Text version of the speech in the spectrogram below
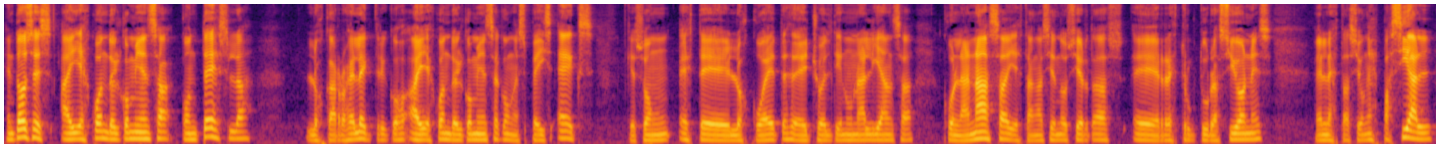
Entonces ahí es cuando él comienza con Tesla, los carros eléctricos, ahí es cuando él comienza con SpaceX, que son este, los cohetes, de hecho él tiene una alianza con la NASA y están haciendo ciertas eh, reestructuraciones en la estación espacial,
